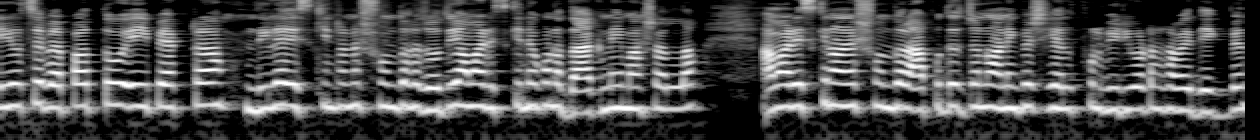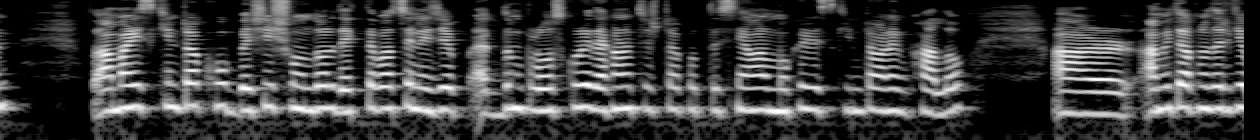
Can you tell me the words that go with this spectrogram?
এই হচ্ছে ব্যাপার, তো এই প্যাকটা দিলে স্কিনটা অনেক সুন্দর হয়। যদিও আমার স্কিনে কোনো দাগ নেই মাসাল্লাহ আমার স্কিন অনেক সুন্দর, আপুদের জন্য অনেক বেশি হেল্পফুল ভিডিওটা সবাই দেখবেন। তো আমার স্কিনটা খুব বেশি সুন্দর, দেখতে পাচ্ছেন যে একদম ক্লোজ করে দেখানোর চেষ্টা করতেছি, আমার মুখের স্কিনটা অনেক ভালো। আর আমি তো আপনাদেরকে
